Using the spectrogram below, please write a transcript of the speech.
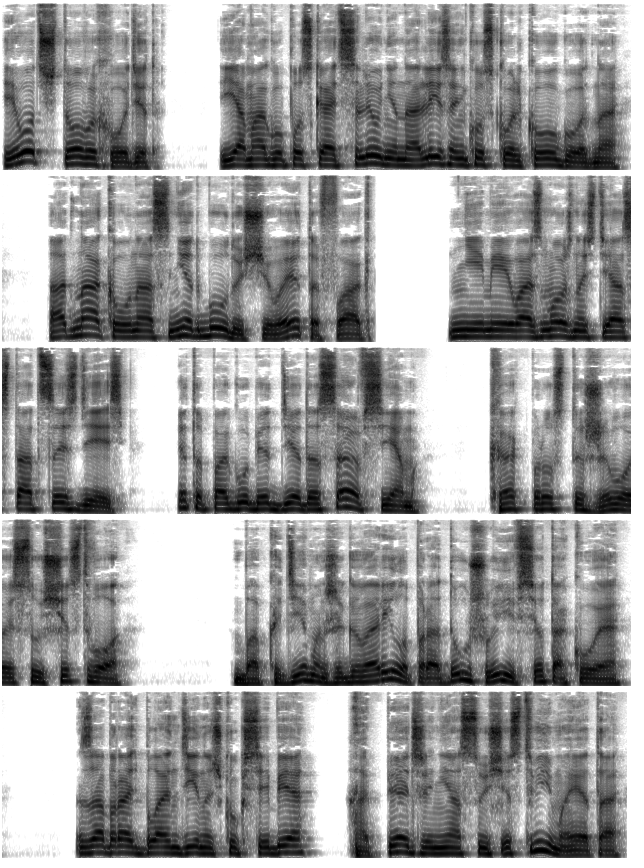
И вот что выходит. Я могу пускать слюни на Лизоньку сколько угодно. Однако у нас нет будущего, это факт. Не имея возможности остаться здесь, это погубит деда совсем, как просто живое существо. Бабка-демон же говорила про душу и все такое. Забрать блондиночку к себе – опять же неосуществимо это.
